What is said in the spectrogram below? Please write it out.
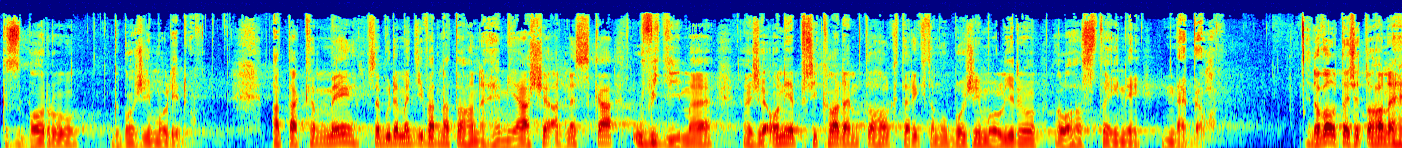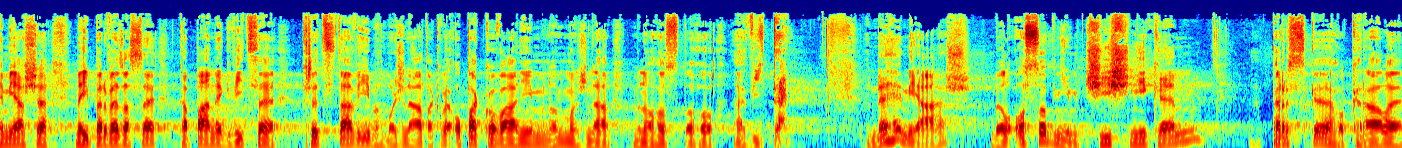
k zboru, k božímu lidu. A tak my se budeme dívat na toho Nehemiáše a dneska uvidíme, že on je příkladem toho, který k tomu božímu lidu lohostejný nebyl. Dovolte, že toho Nehemiáše nejprve zase kapánek více představím, možná takové opakování, možná mnoho z toho víte. Nehemiáš byl osobním číšníkem perského krále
